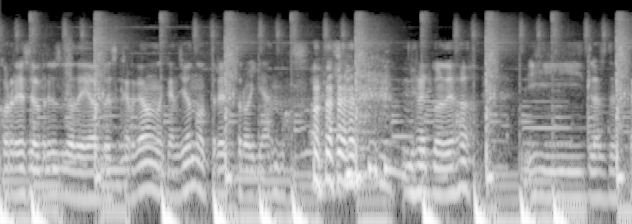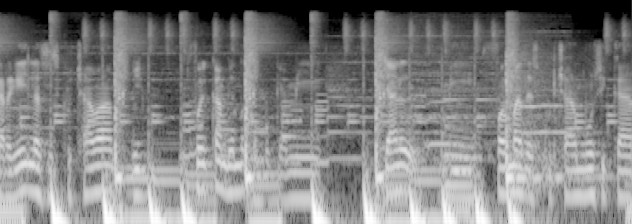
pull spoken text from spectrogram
corrías el riesgo de descargar una canción o tres troyanos. De, "Ah". y las descargué y las escuchaba y fue cambiando como que mi ya mi forma de escuchar música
